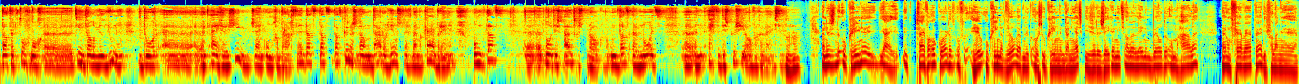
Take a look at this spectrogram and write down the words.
dat er toch nog tientallen miljoenen door het eigen regime zijn omgebracht? Dat, dat, dat kunnen ze dan daardoor heel slecht bij elkaar brengen, omdat uh, het nooit is uitgesproken. Omdat er nooit een echte discussie over geweest is. Uh En dus de Oekraïne, ja, ik twijfel ook hoor, dat, of heel Oekraïne dat wil. We hebben natuurlijk Oost-Oekraïne met Donetsk, die zullen zeker niet alle lenenbeelden omhalen, uh, omverwerpen. Die verlangen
